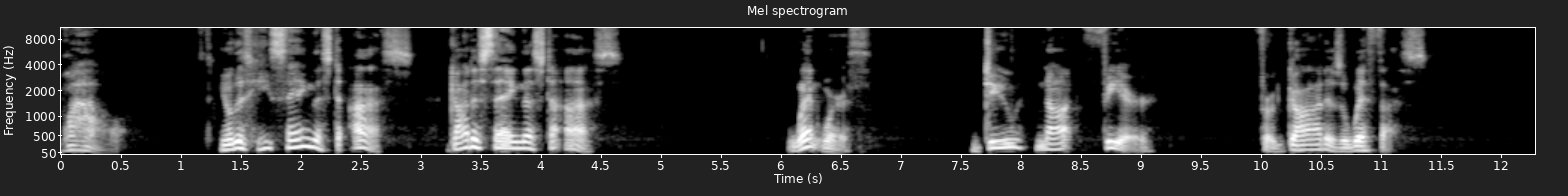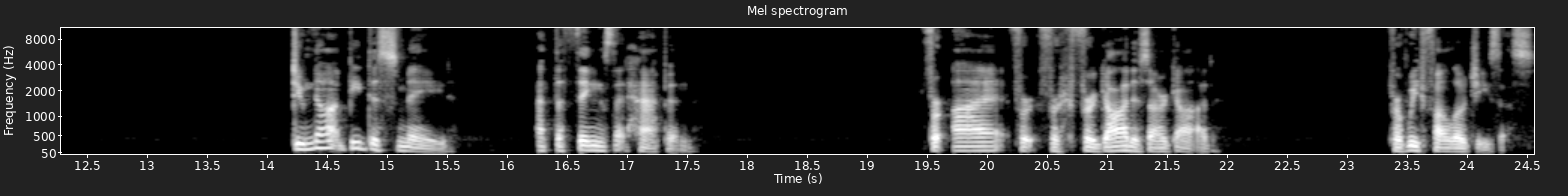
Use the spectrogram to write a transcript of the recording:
Wow. You know, this, he's saying this to us. God is saying this to us. Wentworth, do not fear, for God is with us. Do not be dismayed at the things that happen. For I for, for, for God is our God. For we follow Jesus.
